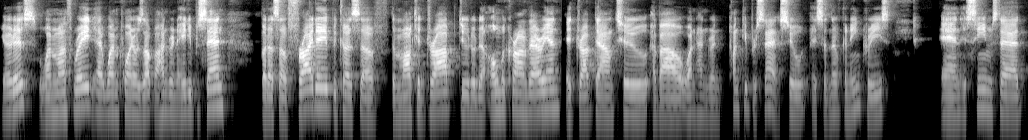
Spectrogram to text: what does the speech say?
Here it is, one month rate. At one point, it was up 180%. But as of Friday, because of the market drop due to the Omicron variant, it dropped down to about 120%, still a significant increase. And it seems that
